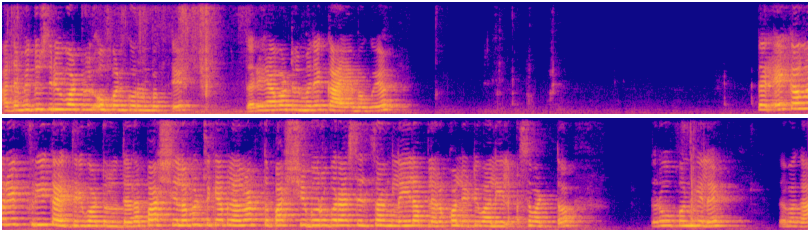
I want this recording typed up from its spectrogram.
आता मी दुसरी बॉटल ओपन करून बघते. तर ह्या बॉटलमध्ये काय आहे बघूया. तर एकावर एक फ्री काहीतरी बॉटल होते. आता पाचशेला म्हटलं की आपल्याला वाटतं पाचशे बरोबर असेल चांगलं येईल आपल्याला क्वालिटीवाला येईल असं वाटतं. तर ओपन केलंय. तर बघा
